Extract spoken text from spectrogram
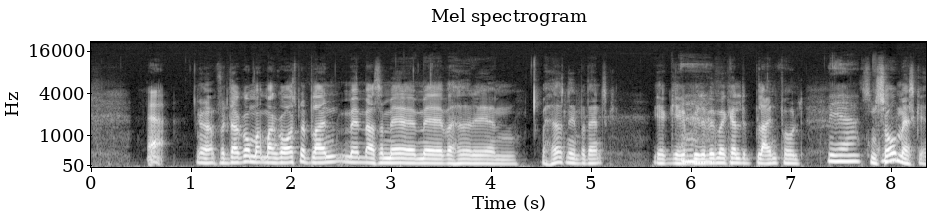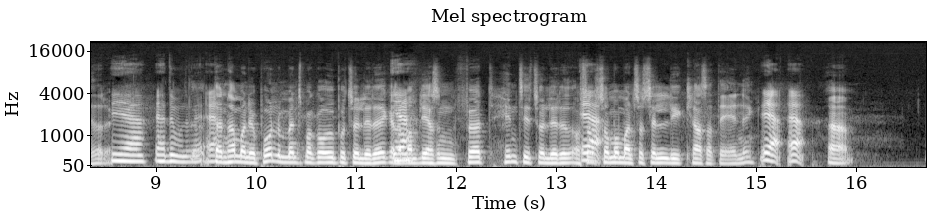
Ja, for der går man, man går også med blind, med, altså med, med hvad hedder det, um, hvad hedder sådan en på dansk? Jeg, jeg bliver ved med at kalde det blindfold. Ja, Sådan en sovemaske hedder det. ja, ja det må det være. Ja. Ja. Den har man jo på, mens man går ud på toilettet, ikke? Eller Ja. man bliver sådan ført hen til toilettet, og så, Ja. så må man så selv lige klare sig derinde, ikke? Ja, ja. Ja.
